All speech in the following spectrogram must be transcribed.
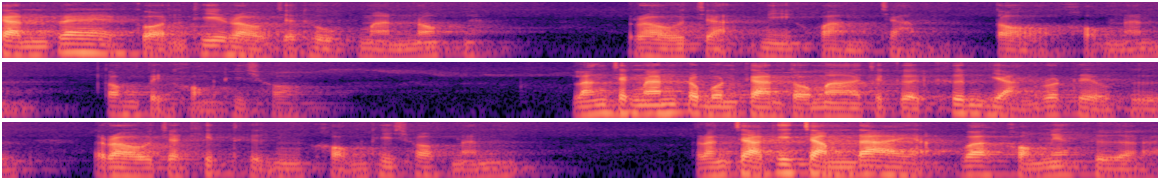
การแรกก่อนที่เราจะถูกมันน็อกเนี่ยเราจะมีความจำต่อของนั้น ต้องเป็นของที่ชอบ หลังจากนั้นกระบวนการต่อมาจะเกิดขึ้นอย่างรวดเร็วคือ เราจะคิดถึงของที่ชอบนั้น หลังจากที่จำได้ว่าของเนี้ยคืออะไร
